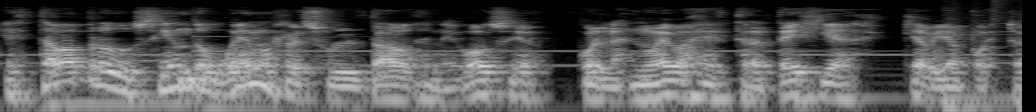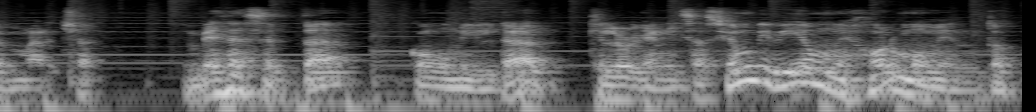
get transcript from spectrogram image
estaba produciendo buenos resultados de negocio con las nuevas estrategias que había puesto en marcha. En vez de aceptar con humildad que la organización vivía un mejor momento,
